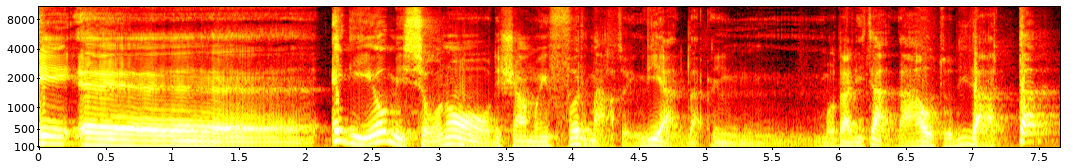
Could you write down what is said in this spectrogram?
e, eh, ed io mi sono diciamo, informato in, via, in modalità da autodidatta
